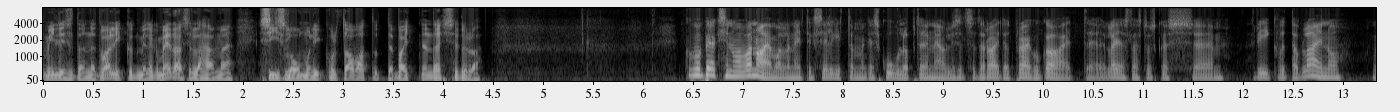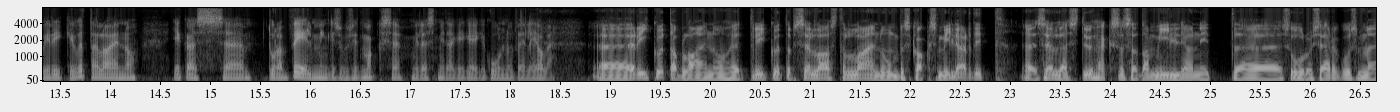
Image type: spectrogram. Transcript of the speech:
millised on need valikud, millega me edasi läheme, siis loomulikult avatud debatt nende asjade üle kui ma peaksin oma vanaemale näiteks selgitama, kes kuulab tõenäoliselt seda raadiot praegu ka, et eh, laias laastus, kas eh, riik võtab laenu või riik ei võta laenu ja kas tuleb veel mingisuguseid makse, millest midagi keegi kuulnud veel ei ole? Äh, riik võtab laenu, et riik võtab sel aastal laenu umbes kaks miljardit, äh, sellest üheksasada miljonit äh, suurusjärgus me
